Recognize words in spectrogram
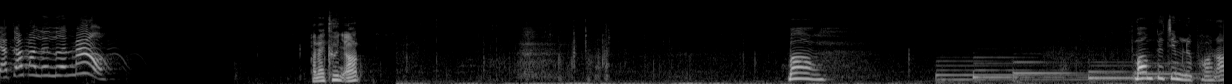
តែប្រញាប់ចុះមកលឿនលឿនមកអូនឯងឃើញអត់បងបងគឺជាមនុស្សប្រុសល្អ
